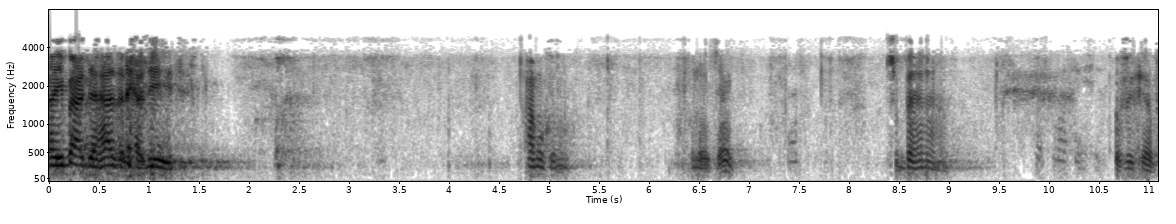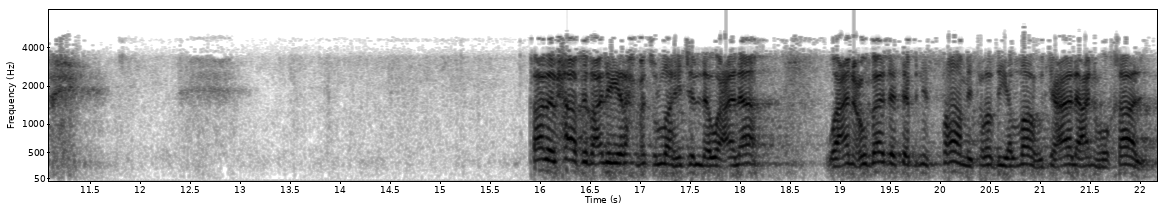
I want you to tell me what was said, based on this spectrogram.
أي بعد هذا الحديث. رحمكم الله. شبه لها وفي قال الحافظ عليه رحمة الله جل وعلا وعن عبادة بن الصامت رضي الله تعالى عنه قال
